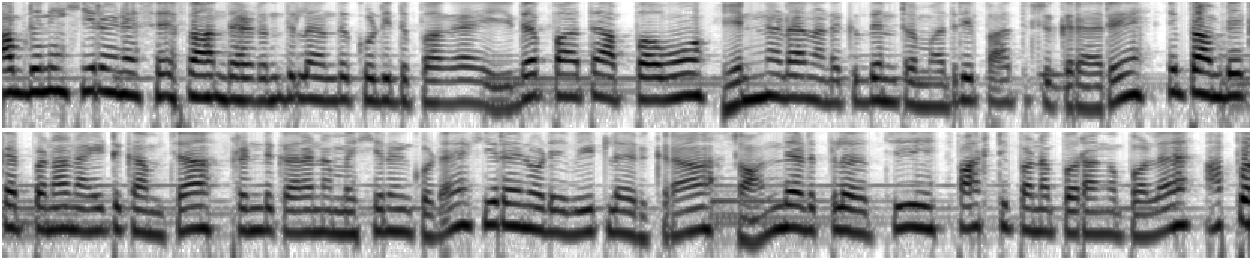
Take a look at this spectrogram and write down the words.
அப்படின்னு ஹீரோயினை சேஃபாக அந்த இடத்துல வந்து கூட்டிட்டு போங்க இதை பார்த்து அப்பாவும் என்னடா நடக்குதுன்ற மாதிரி பார்த்துட்டு இருக்கிறாரு. இப்போ அப்படியே கட் பண்ணா நைட்டு காமிச்சா ஃப்ரெண்டுக்காரன் நம்ம ஹீரோயின் கூட ஹீரோயினுடைய வீட்டில் இருக்கிறான். ஸோ அந்த இடத்துல வச்சு பார்ட்டி பண்ண போறாங்க போல. அப்போ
